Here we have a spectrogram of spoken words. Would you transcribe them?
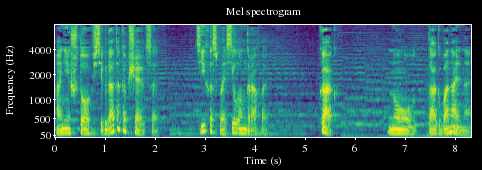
«Они что, всегда так общаются?» – тихо спросил он графа. «Как?» «Ну, так банально».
